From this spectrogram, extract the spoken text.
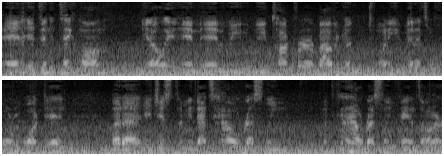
and it didn't take long, you know, and and we we talked for about a good 20 minutes before we walked in. But uh, it just, I mean, that's how wrestling, that's kind of how wrestling fans are.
